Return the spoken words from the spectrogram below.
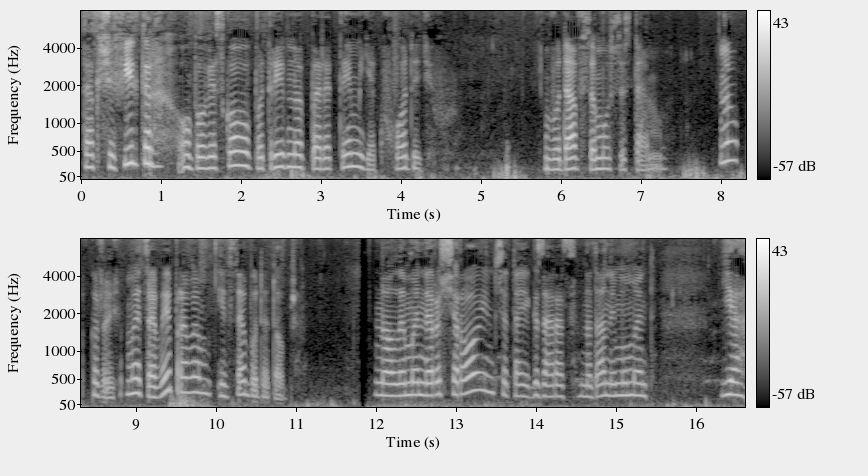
Так що фільтр обов'язково потрібно перед тим, як входить вода в саму систему. Ну, кажу, ми це виправимо і все буде добре. Ну, але ми не розчаровуємося, так як зараз на даний момент є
